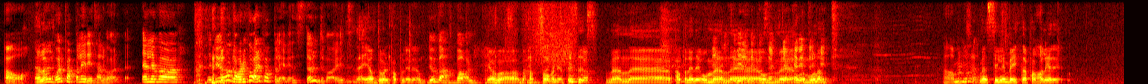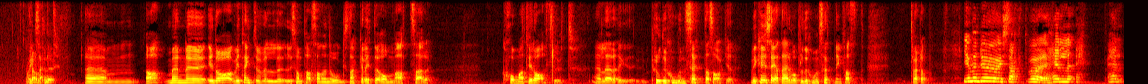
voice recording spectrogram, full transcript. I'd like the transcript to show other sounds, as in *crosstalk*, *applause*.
Ja, Eller? Var du pappaledig ett halvår? Eller vad? Nej, Du har, har du varit pappaledig? Det har du inte varit. Nej, jag har inte varit pappaledig än. Du har bara haft barn. Jag har bara haft barn, ja *laughs* precis. Men eh, pappaledig om en, eh, om, koncept. Jag eh, kan om en inte månad. riktigt. ja men. Men still in beta pappaledig. Fram till nu. exakt. Ehm, ja, men eh, idag, vi tänkte väl liksom passande nog snacka lite om att så här, komma till avslut. Eller produktionssätta saker. Vi kan ju säga att det här är vår produktionssättning fast tvärtom. Ja men du har ju sagt, vad är det? Hell, hell,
